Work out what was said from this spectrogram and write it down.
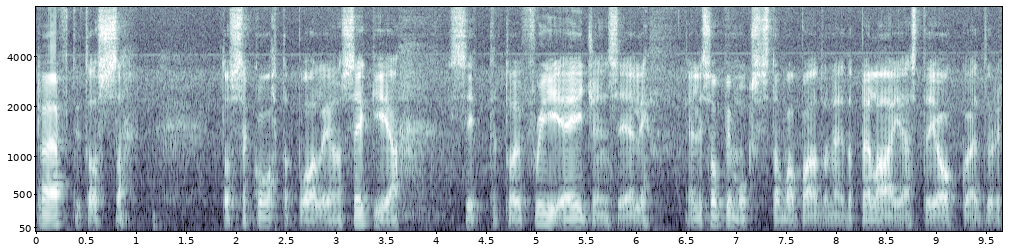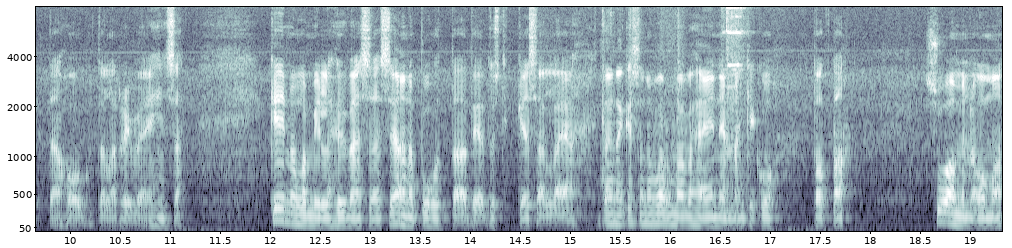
drafti tossa, tossa kohtapuoli on sekin ja sitten toi free agency eli eli sopimuksista vapautuneita pelaajia sitten joukkoja yrittää houkutella riveihinsä keinolla millä hyvänsä. Se aina puhuttaa tietysti kesällä ja tänä kesänä varmaan vähän enemmänkin kuin tota, Suomen oma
